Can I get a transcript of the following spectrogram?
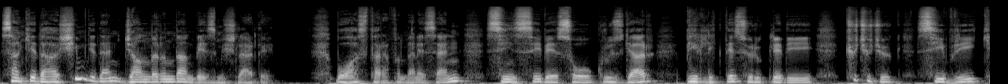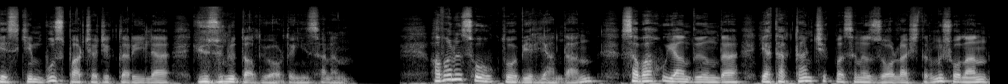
sanki daha şimdiden canlarından bezmişlerdi. Boğaz tarafından esen sinsi ve soğuk rüzgar birlikte sürüklediği küçücük, sivri, keskin buz parçacıklarıyla yüzünü dalıyordu insanın. Havanın soğukluğu bir yandan, sabah uyandığında yataktan çıkmasını zorlaştırmış olan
